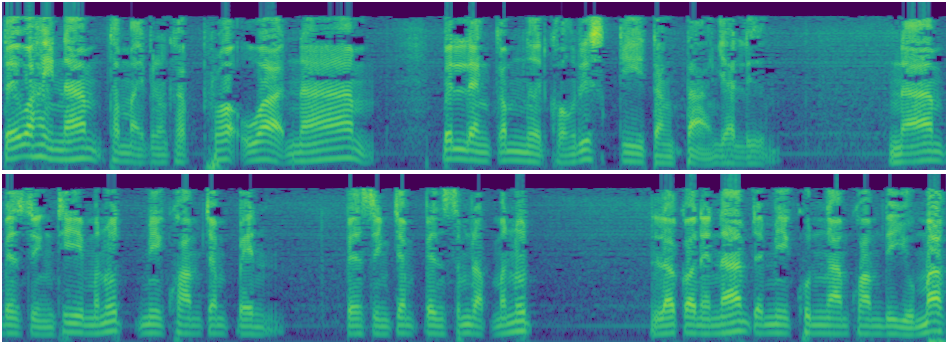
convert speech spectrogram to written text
แต่ว่าให้น้ำทำไมพี่น้อครับ เพราะว่าน้ำเป็นแหล่งกำเนิดของริสกีต่าง ๆ อย่าลืม น้ำเป็นสิ่งที่มนุษย์มีความจำเป็น เป็นสิ่งจำเป็นสำหรับมนุษย์ แล้วก็ในน้ำจะมีคุณงามความดีอยู่มาก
